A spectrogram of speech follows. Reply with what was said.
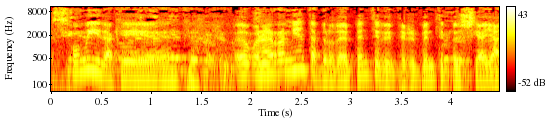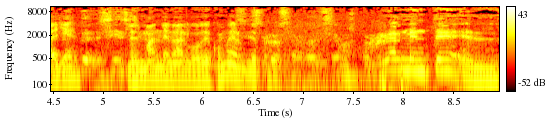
sí, comida no, que, que eh, bueno, herramienta, pero de repente, de, repente, pues si hay alguien, sí, les manden algo de comer. Sí, de- se los agradecemos. Pero realmente el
